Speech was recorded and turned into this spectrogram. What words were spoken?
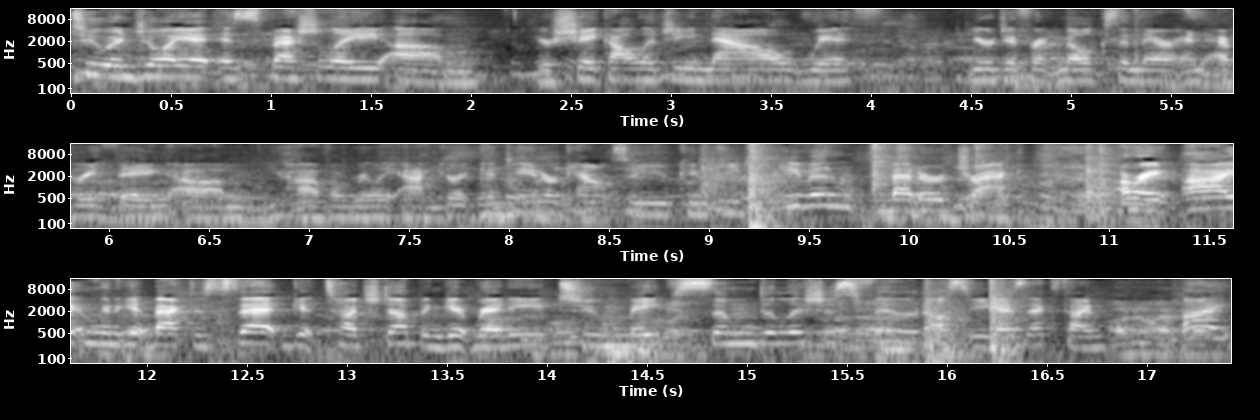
to enjoy it, especially um, your Shakeology now with your different milks in there and everything. Um, you have a really accurate container count so you can keep even better track. All right, I am going to get back to set, get touched up, and get ready to make some delicious food. I'll see you guys next time. Bye.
